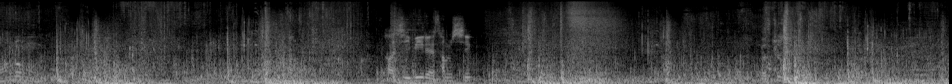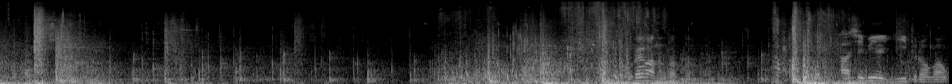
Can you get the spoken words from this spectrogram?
한번. 41에 30몇 쪽이지? 오래 가는 것 같은데. 41, 2 들어가고.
